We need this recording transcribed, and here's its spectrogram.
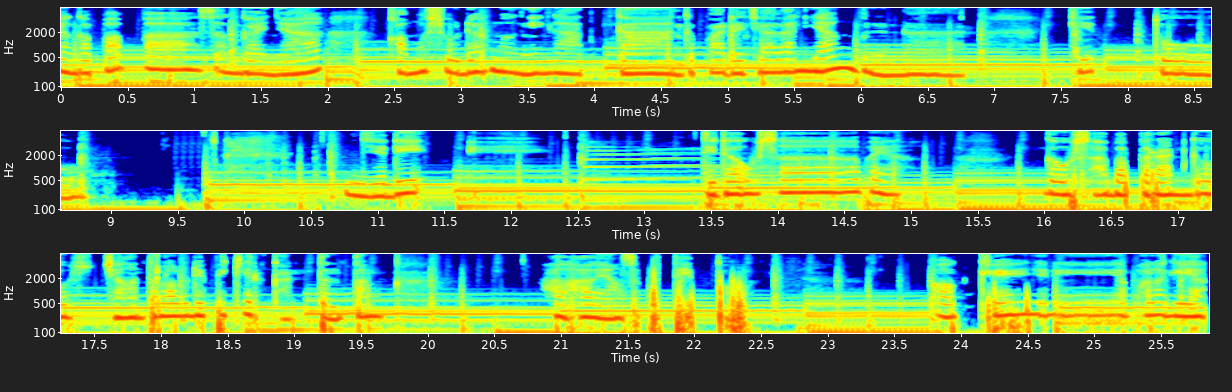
ya nggak apa-apa seenggaknya kamu sudah mengingatkan kepada jalan yang benar. Gitu. Jadi tidak usah apa ya gak usah baperan gak usah, jangan terlalu dipikirkan tentang hal-hal yang seperti itu. Oke jadi apa lagi ya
